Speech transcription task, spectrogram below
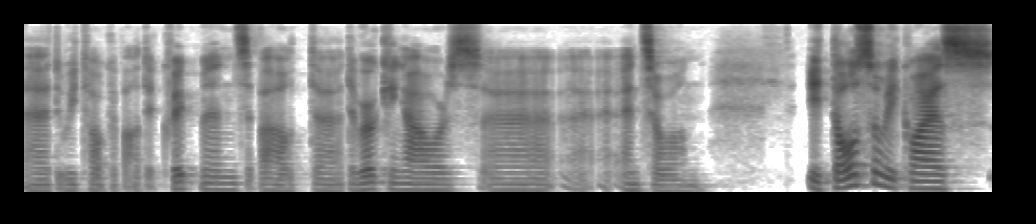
Uh, do we talk about equipment, about uh, the working hours, uh, and so on? It also requires,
